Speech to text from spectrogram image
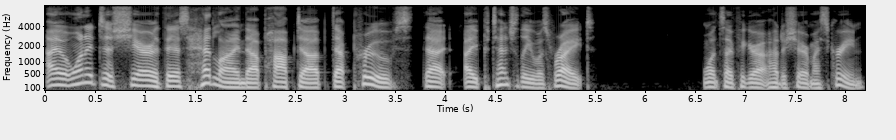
I wanted to share this headline that popped up that proves that I potentially was right once I figure out how to share my screen.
